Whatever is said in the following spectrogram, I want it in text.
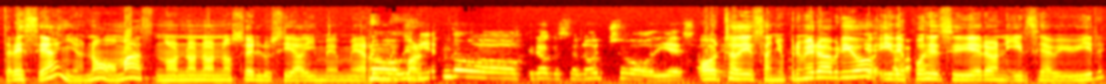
13 años, ¿no? O más. No, no, no, no sé, Lucía, ahí me... me no, viviendo creo que son 8 o 10. 8 o 10 años. Primero abrió y después decidieron irse a vivir.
